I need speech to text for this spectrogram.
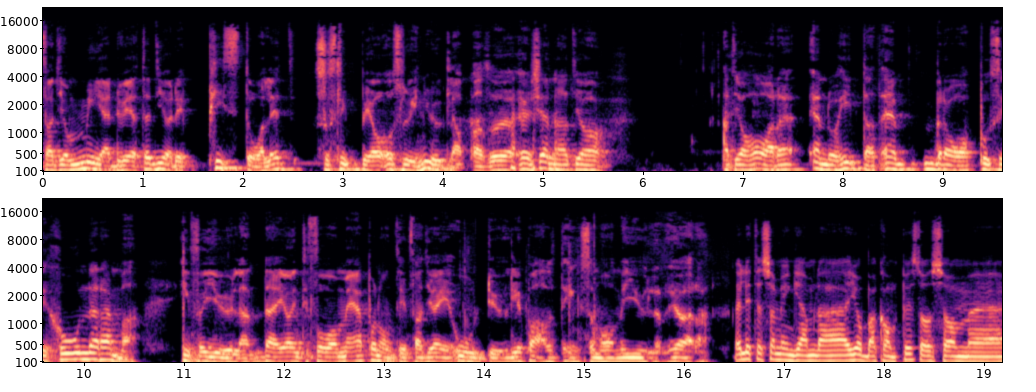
För att jag medvetet gör det pissdåligt så slipper jag att slå in julklappar. Alltså, jag känner att jag... att jag har ändå hittat en bra position där hemma inför julen. Där jag inte får vara med på någonting för att jag är oduglig på allting som har med julen att göra. Det är lite som min gamla jobbarkompis då som eh,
